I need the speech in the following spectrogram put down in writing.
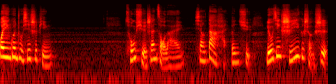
欢迎关注新视频。从雪山走来，向大海奔去，流经十一个省市，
